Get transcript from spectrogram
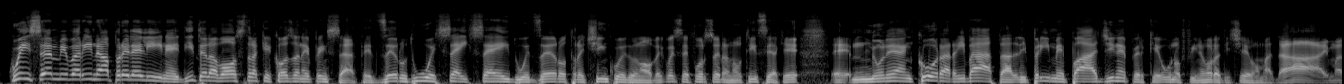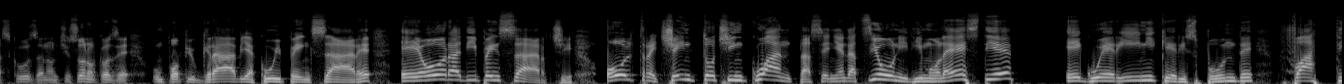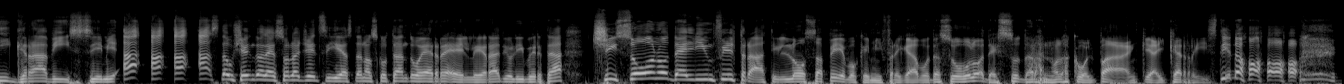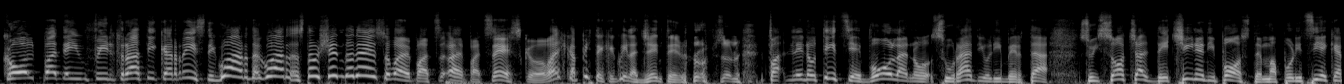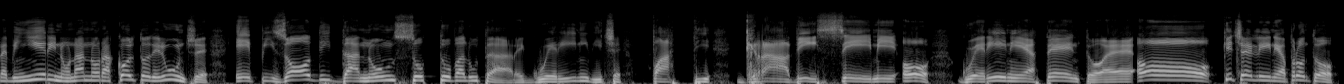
Qui Sammy Varina apre le linee, dite la vostra che cosa ne pensate. 0266203529. Questa è forse la notizia che eh, non è ancora arrivata alle prime pagine perché uno finora diceva ma dai, ma scusa, non ci sono cose un po' più gravi a cui pensare. È ora di pensarci. Oltre 150 segnalazioni di molestie e Guerini che risponde fatti gravissimi. Ah, ah, ah, ah, sta uscendo adesso l'agenzia, stanno ascoltando RL, Radio Libertà. Ci sono degli infiltrati, lo sapevo che mi fregavo da solo, adesso daranno la colpa anche ai carristi. No, colpa dei infiltrati carristi. Guarda, guarda, sta uscendo adesso, ma è, pazz- è pazzesco. Ma capite che qui la gente fa... le notizie volano su Radio Libertà, sui social decine di post, ma polizia e carabinieri non hanno raccolto denunce. Episodi da non sottovalutare. Guerini dice fatti gravissimi. Oh, Guerini è attento, eh. Oh, chi c'è in linea? Pronto?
